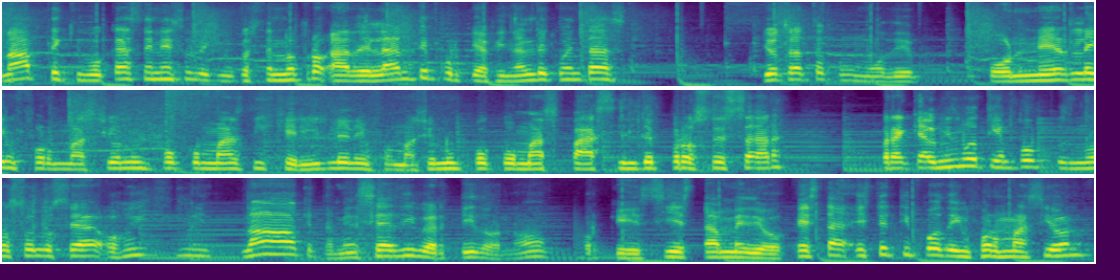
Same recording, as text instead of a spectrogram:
no, te equivocaste en eso, te equivocaste en otro. Adelante, porque a final de cuentas yo trato como de poner la información un poco más digerible, la información un poco más fácil de procesar, para que al mismo tiempo pues no solo sea, no, que también sea divertido, ¿no? Porque sí está medio, esta, este tipo de información,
